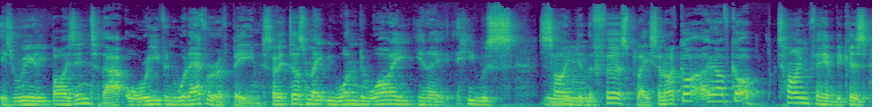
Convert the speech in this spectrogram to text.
is really buys into that or even would ever have been so it does make me wonder why you know he was signed in mm. the first place and I've got I've got a time for him because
